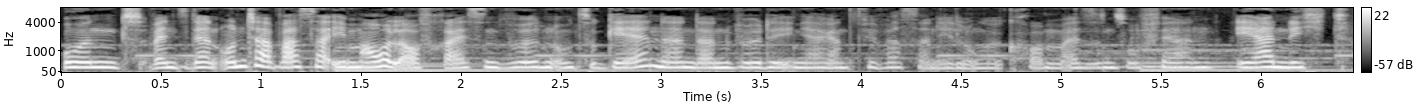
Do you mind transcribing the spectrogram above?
Und wenn sie dann unter Wasser ihr Maul aufreißen würden, um zu gähnen, dann würde ihnen ja ganz viel Wasser in die Lunge kommen. Also insofern eher nicht.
